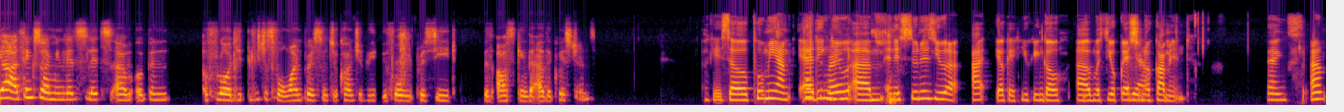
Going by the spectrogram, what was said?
Yeah, I think so. I mean, let's let's um, open a floor at least just for one person to contribute before we proceed with asking the other questions. Okay, so Pumi, I'm adding you, um, and as soon as you are, uh, okay, you can go um, with your question yeah. or comment. Thanks. Um,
